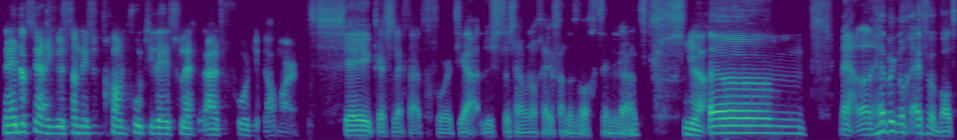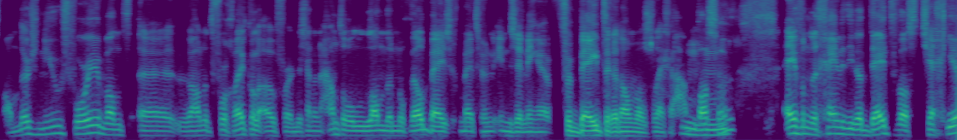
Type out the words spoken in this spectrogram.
Nee, dat zeg ik. Dus dan is het gewoon een goed idee, slecht uitgevoerd, jammer. Zeker slecht uitgevoerd, ja. Dus daar zijn we nog even aan het wachten, inderdaad. Ja. Ehm, nou ja, dan heb ik nog even wat anders nieuws voor je. Want eh, we hadden het vorige week al over. Er zijn een aantal landen nog wel bezig met hun inzendingen verbeteren dan wel slecht aanpassen. Mhm. Een van degenen die dat deed was Tsjechië.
